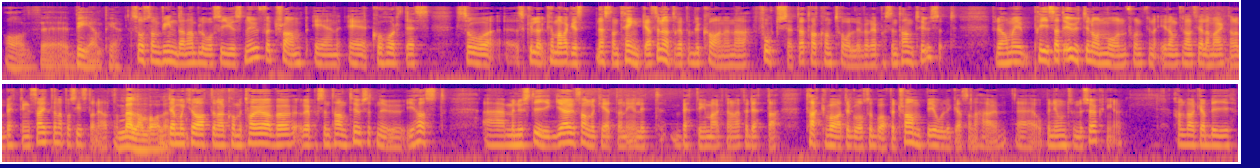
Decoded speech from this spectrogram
av eh, BNP. Så som vindarna blåser just nu för Trump är en är kohortes så skulle, kan man faktiskt nästan tänka sig nu att Republikanerna fortsätter att ha kontroll över representanthuset. För det har man ju prisat ut i någon mån från, i de finansiella marknaderna och bettingsajterna på sistone. Att Mellanvalen. Demokraterna kommer ta över representanthuset nu i höst. Eh, men nu stiger sannolikheten enligt bettingmarknaderna för detta tack vare att det går så bra för Trump i olika sådana här eh, opinionsundersökningar. Han verkar bli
